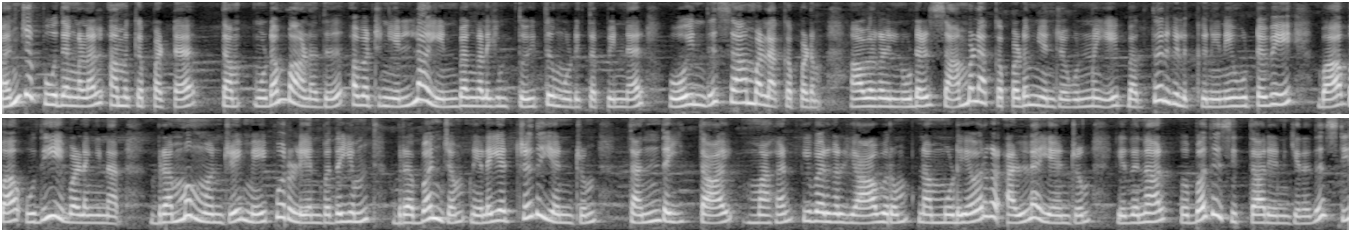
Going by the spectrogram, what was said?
பஞ்சபூதங்களால் அமைக்கப்பட்ட தம் உடம்பானது அவற்றின் எல்லா இன்பங்களையும் தொய்த்து முடித்த பின்னர் ஓய்ந்து சாம்பலாக்கப்படும். அவர்களின் உடல் சாம்பலாக்கப்படும் என்ற உண்மையை பக்தர்களுக்கு நினைவூட்டவே பாபா உதியை வழங்கினார். பிரம்மம் ஒன்றே மெய்ப்பொருள் என்பதையும் பிரபஞ்சம் நிலையற்றது என்றும் தந்தை தாய் மகன் இவர்கள் யாவரும் நம்முடையவர்கள் அல்ல என்றும் இதனால் உபதேசித்தார் என்கிறது ஸ்ரீ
